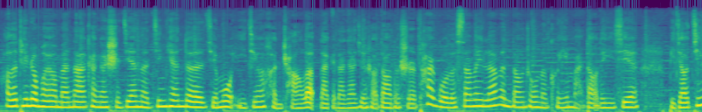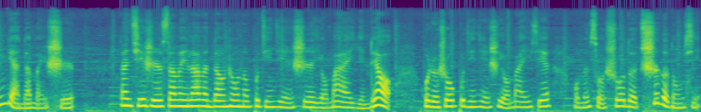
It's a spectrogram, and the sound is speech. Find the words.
好的，听众朋友们，那看看时间呢，今天的节目已经很长了，来给大家介绍到的是泰国的 Seven Eleven 当中呢可以买到的一些比较经典的美食。但其实 Seven Eleven 当中呢，不仅仅是有卖饮料，或者说不仅仅是有卖一些我们所说的吃的东西，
